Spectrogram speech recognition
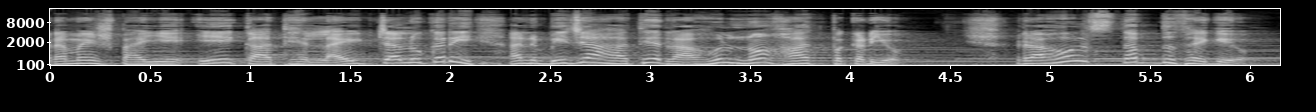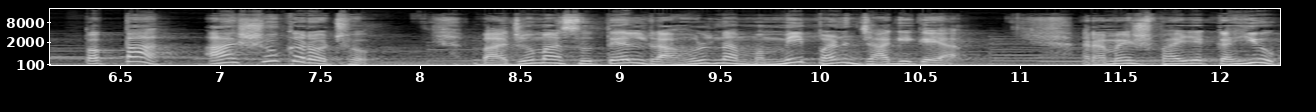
રમેશભાઈએ એક હાથે લાઇટ ચાલુ કરી અને બીજા હાથે રાહુલનો હાથ પકડ્યો. રાહુલ સ્તબ્ધ થઈ ગયો. પપ્પા, આ શું કરો છો? બાજુમાં સુતેલ રાહુલના મમ્મી પણ જાગી ગયા. રમેશભાઈએ કહ્યું,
